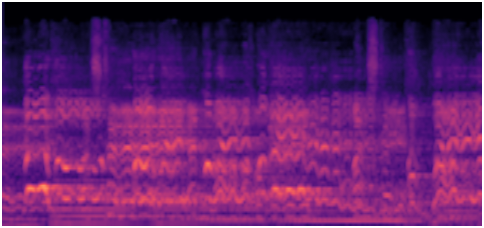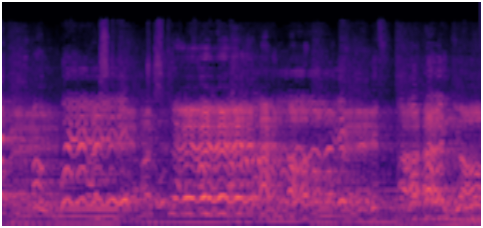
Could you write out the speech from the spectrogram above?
I stay and love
